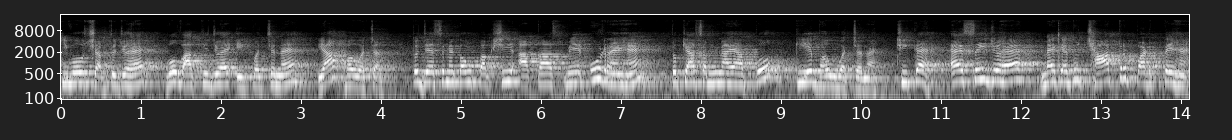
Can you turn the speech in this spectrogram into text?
कि वो शब्द जो है, वो वाक्य जो है एक वचन है या बहुवचन। तो जैसे मैं कहूँ, पक्षी आकाश में उड़ रहे हैं तो क्या समझ में आया आपको कि ये बहुवचन है? ठीक है? ऐसे ही जो है, मैं कह दूँ छात्र पढ़ते हैं।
